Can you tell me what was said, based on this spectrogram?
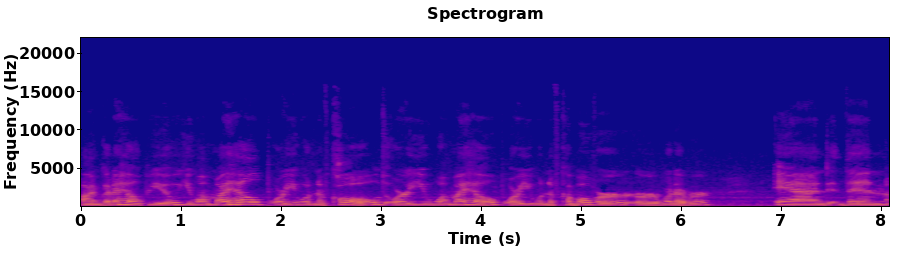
I'm gonna help you. You want my help, or you wouldn't have called, or you want my help, or you wouldn't have come over, or whatever. And then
